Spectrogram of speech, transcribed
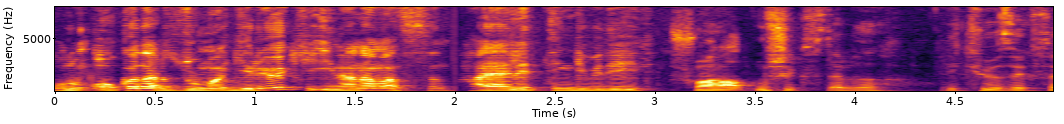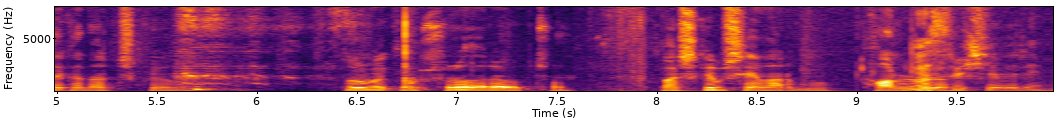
Oğlum o kadar zoom'a giriyor ki inanamazsın. Hayal ettiğin gibi değil. Şu an 60x'te bir de. 200x'e kadar çıkıyor bu. Dur bakayım şuralara bakacağım. Başka bir şey var bu. Parlıyor. Nasıl bir şey vereyim?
